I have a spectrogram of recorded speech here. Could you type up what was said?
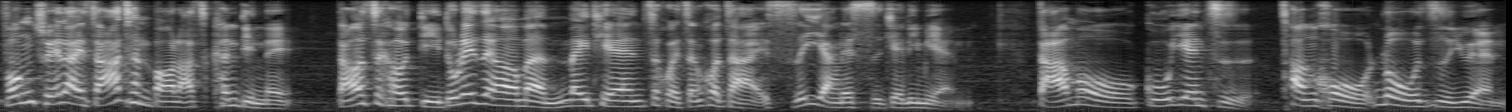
风吹来沙尘暴，那是肯定的，到时候帝都的人儿们每天只会生活在诗一样的世界里面。大漠孤烟直，长河落日圆。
